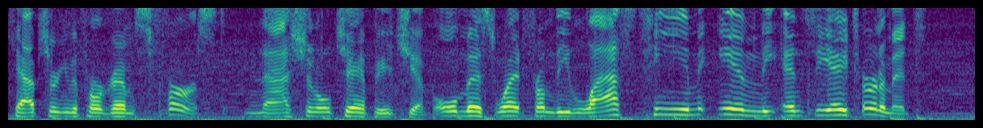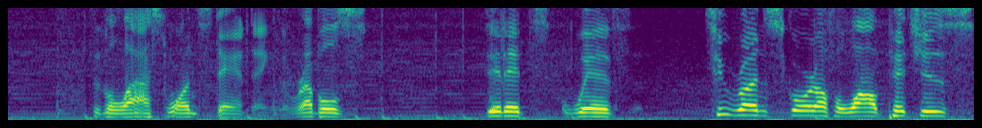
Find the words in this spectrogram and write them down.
capturing the program's first national championship. Ole Miss went from the last team in the NCAA tournament to the last one standing. The Rebels did it with two runs scored off of wild pitches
